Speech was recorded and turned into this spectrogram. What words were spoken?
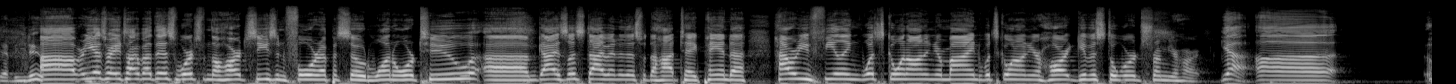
Yep, you do. Uh, are you guys ready to talk about this? Words from the Heart, season four, episode one or two. Um, guys, let's dive into this with the hot take. Panda, how are you feeling? What's going on in your mind? What's going on in your heart? Give us the words from your heart. Yeah. Uh,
